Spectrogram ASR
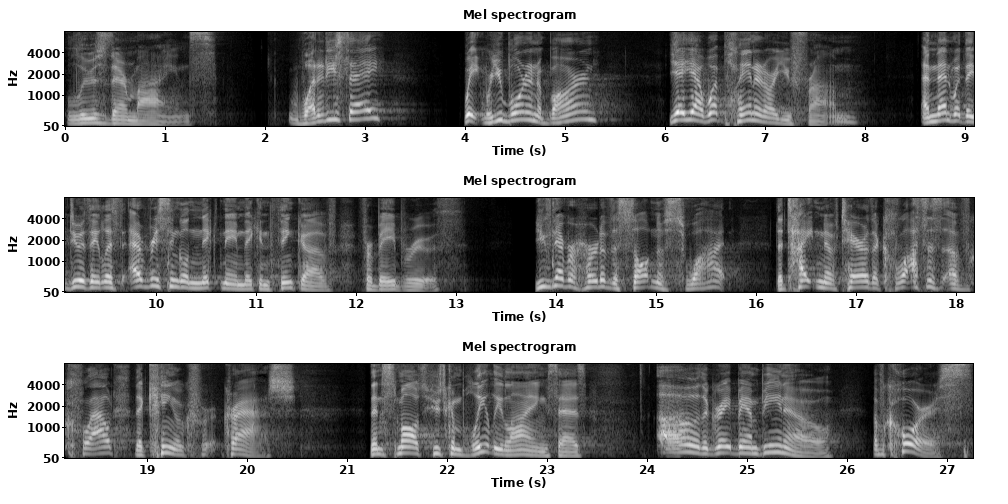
lose their minds. What did he say? Wait, were you born in a barn? Yeah, yeah, what planet are you from? And then what they do is they list every single nickname they can think of for Babe Ruth. You've never heard of the Sultan of Swat, the Titan of Terror, the Colossus of Clout, the King of Crash. Then Smalls, who's completely lying, says, Oh, the great Bambino. Of course.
